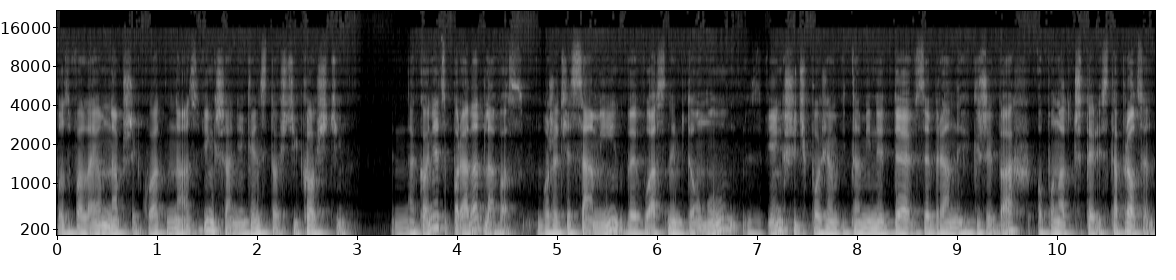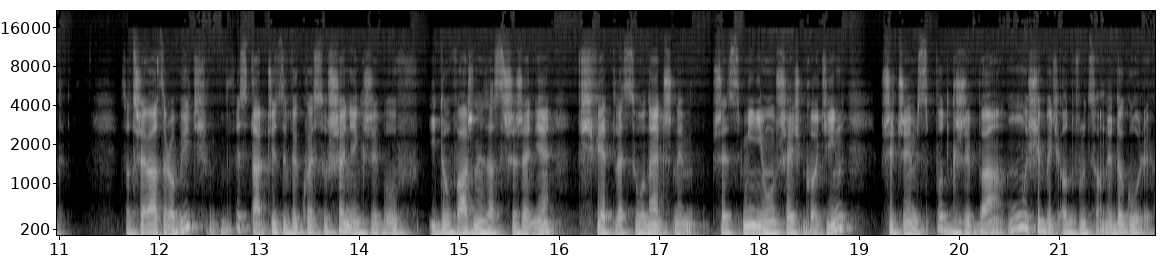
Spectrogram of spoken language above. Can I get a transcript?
pozwalają na przykład na zwiększanie gęstości kości. Na koniec porada dla Was. Możecie sami we własnym domu zwiększyć poziom witaminy D w zebranych grzybach o ponad 400%. Co trzeba zrobić? Wystarczy zwykłe suszenie grzybów i tu ważne zastrzeżenie w świetle słonecznym przez minimum 6 godzin, przy czym spód grzyba musi być odwrócony do góry.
